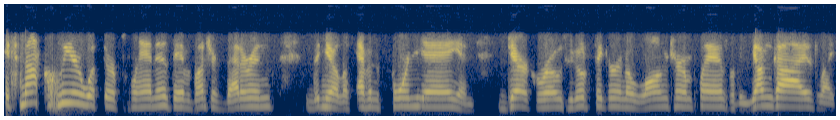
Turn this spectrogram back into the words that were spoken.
It's not clear what their plan is. They have a bunch of veterans, you know, like Evan Fournier and Derrick Rose, who don't figure into long-term plans. With the young guys like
